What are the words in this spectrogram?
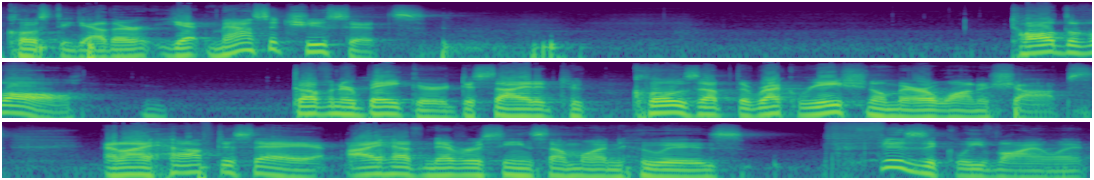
close together. Yet Massachusetts, Tall Duval, Governor Baker decided to close up the recreational marijuana shops. And I have to say, I have never seen someone who is physically violent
